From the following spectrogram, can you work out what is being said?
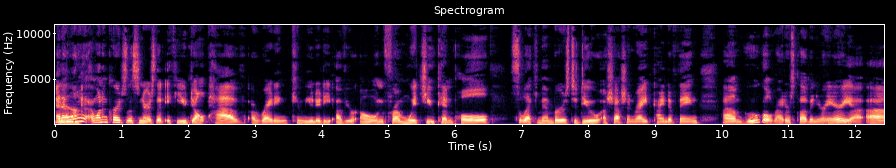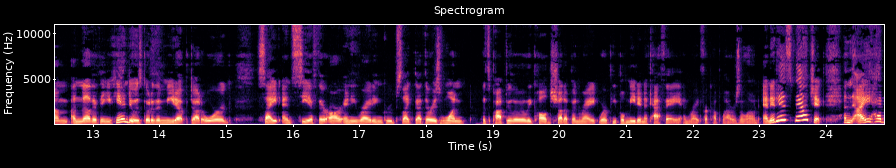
And yeah. I want to, I want to encourage listeners that if you don't have a writing community of your own from which you can pull select members to do a shush and write kind of thing, um, Google Writers Club in your area. Um, another thing you can do is go to the meetup.org site and see if there are any writing groups like that. There is one that's popularly called Shut Up and Write, where people meet in a cafe and write for a couple hours alone. And it is magic. And I had,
